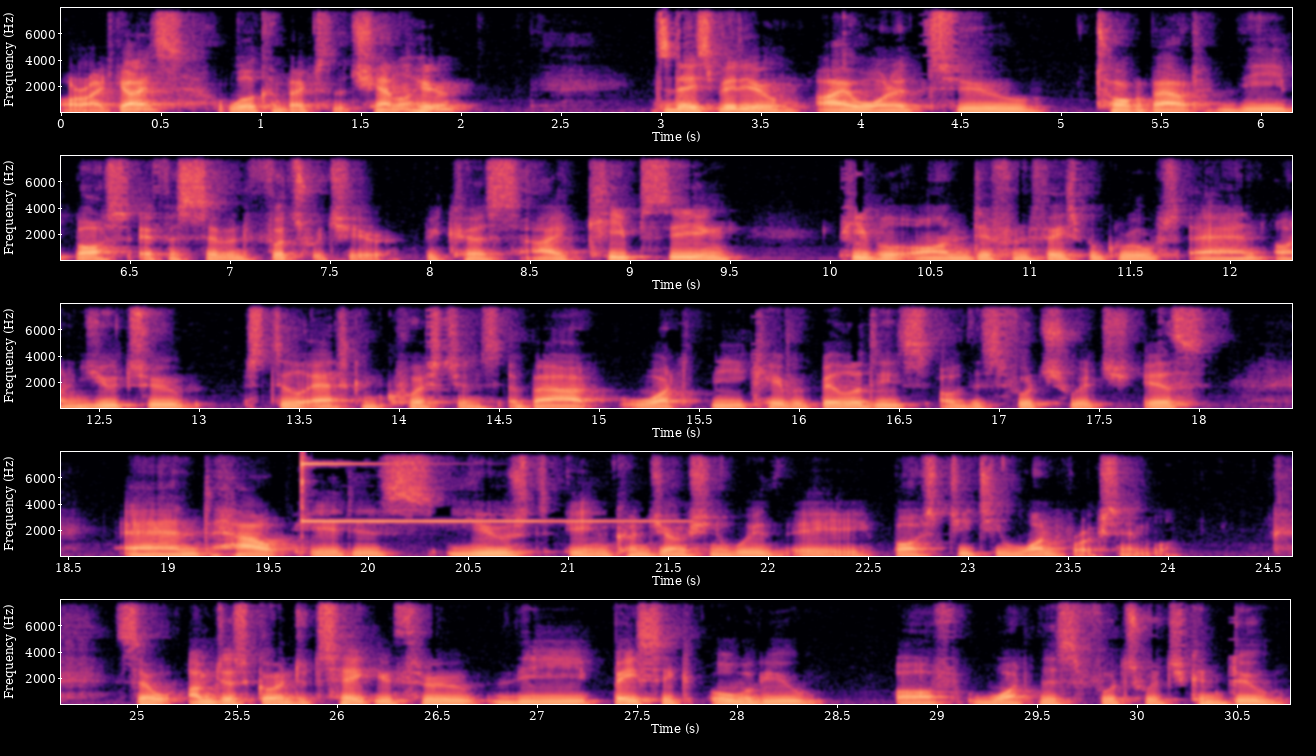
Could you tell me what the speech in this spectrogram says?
Alright guys, welcome back to the channel here. In today's video I wanted to talk about the Boss FS7 foot switch here because I keep seeing people on different Facebook groups and on YouTube still asking questions about what the capabilities of this foot switch is and how it is used in conjunction with a Boss GT1 for example. So I'm just going to take you through the basic overview of what this foot switch can do.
